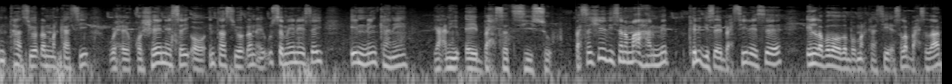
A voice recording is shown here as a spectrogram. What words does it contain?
intaasi oo dhan markaasi waxay qorsheynaysay oo intaasi oo dhan ay u sameynaysay in ninkani yacni ay baxsad siiso. Baxsashadiisana ma ahan mid keligiis ay baxsiinaysee in labadoodaba markaasi isla baxsadaan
